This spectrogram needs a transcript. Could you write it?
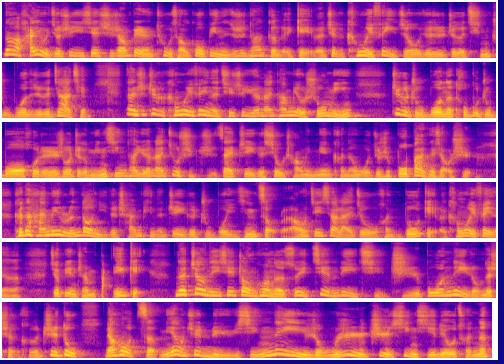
那还有就是一些时常被人吐槽诟病的，就是他给了给了这个坑位费之后，就是这个请主播的这个价钱，但是这个坑位费呢，其实原来他没有说明，这个主播呢，头部主播或者是说这个明星，他原来就是只在这个秀场里面，可能我就是播半个小时，可能还没。轮到你的产品的这个主播已经走了，然后接下来就很多给了坑位费的呢，就变成白给。那这样的一些状况呢，所以建立起直播内容的审核制度，然后怎么样去履行内容日志信息留存呢？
